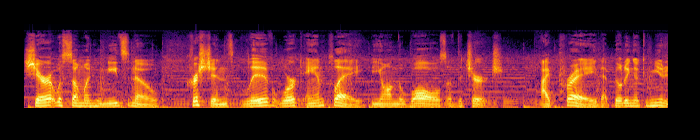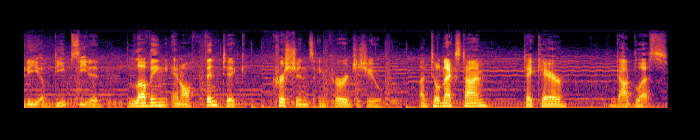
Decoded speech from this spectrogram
Share it with someone who needs to know Christians live, work, and play beyond the walls of the church. I pray that building a community of deep seated, loving, and authentic Christians encourages you. Until next time, take care, and God bless.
